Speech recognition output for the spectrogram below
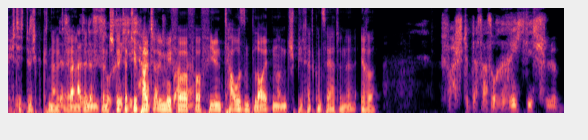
Richtig durchgeknallt, ey. War, also und dann, dann so steht der Typ halt irgendwie Tobak, vor, ne? vor vielen tausend Leuten und spielt halt Konzerte, ne? Irre. Boah, stimmt, das war so richtig schlimm.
